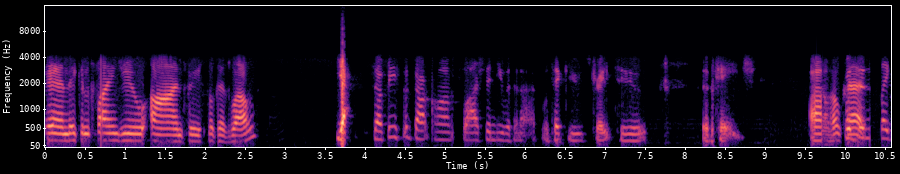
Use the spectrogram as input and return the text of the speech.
And they can find you on Facebook as well. Yeah. So Facebook.com slash Sindy with an S will take you straight to the page. Um, But then, like,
